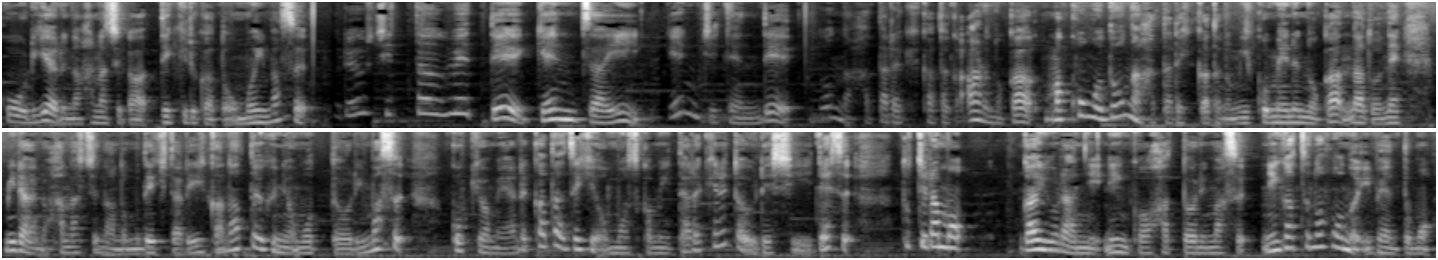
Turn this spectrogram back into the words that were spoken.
構リアルな話ができるかと思います。を知った上で、現在、現時点でどんな働き方があるのか、まあ、今後どんな働き方が見込めるのかなどね、未来の話などもできたらいいかなというふうに思っております。ご興味ある方、ぜひお申し込みいただけると嬉しいです。どちらも概要欄にリンクを貼っております。2月の方のイベントも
